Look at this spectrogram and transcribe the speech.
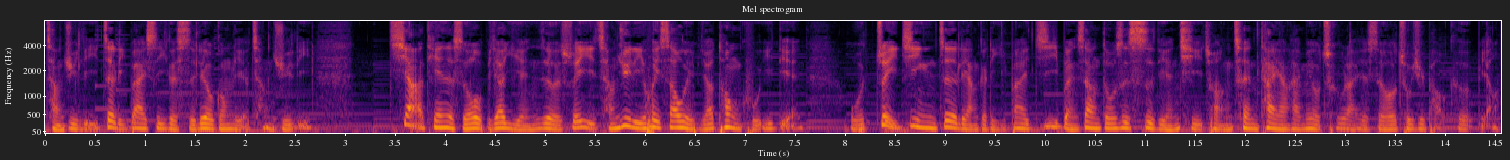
长距离，这礼拜是一个十六公里的长距离。夏天的时候比较炎热，所以长距离会稍微比较痛苦一点。我最近这两个礼拜基本上都是四点起床，趁太阳还没有出来的时候出去跑课表。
